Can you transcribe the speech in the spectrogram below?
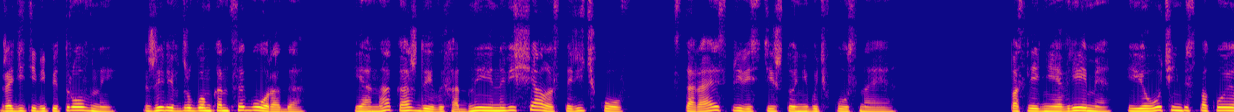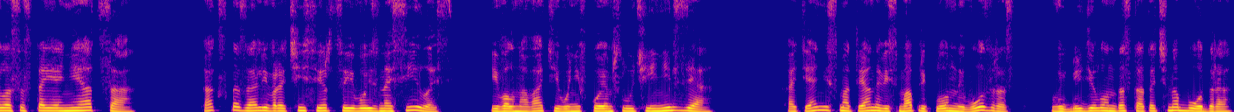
Родители Петровны жили в другом конце города, и она каждые выходные навещала старичков, стараясь привезти что-нибудь вкусное. В последнее время ее очень беспокоило состояние отца. Как сказали врачи, сердце его износилось, и волновать его ни в коем случае нельзя. Хотя, несмотря на весьма преклонный возраст, выглядел он достаточно бодро.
